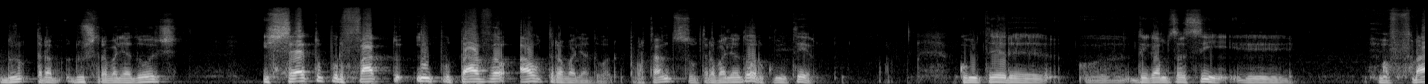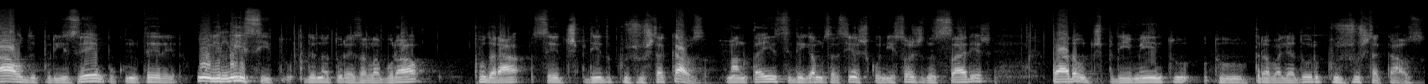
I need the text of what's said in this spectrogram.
do, tra, dos trabalhadores, exceto por facto imputável ao trabalhador. Portanto, se o trabalhador cometer, cometer eh, digamos assim, eh, uma fraude, por exemplo, cometer um ilícito de natureza laboral, poderá ser despedido por justa causa. Mantém-se, digamos assim, as condições necessárias para o despedimento do trabalhador por justa causa.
